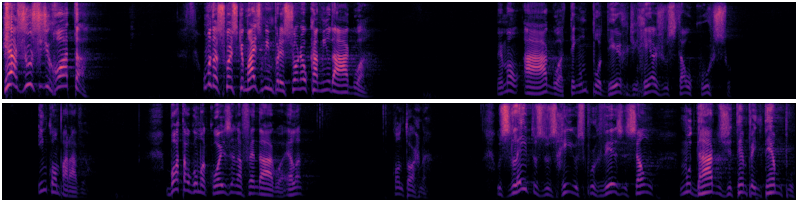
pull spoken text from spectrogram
Reajuste de rota. Uma das coisas que mais me impressiona é o caminho da água. Meu irmão, a água tem um poder de reajustar o curso incomparável. Bota alguma coisa na frente da água, ela contorna. Os leitos dos rios, por vezes, são mudados de tempo em tempo,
